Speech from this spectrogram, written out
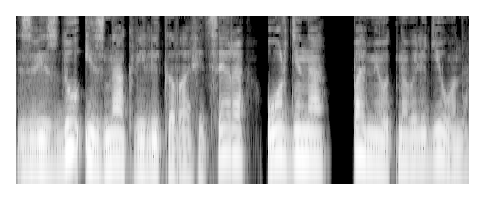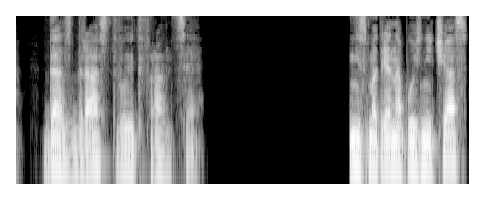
звезду и знак великого офицера ордена Пометного легиона. Да здравствует Франция!» Несмотря на поздний час,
